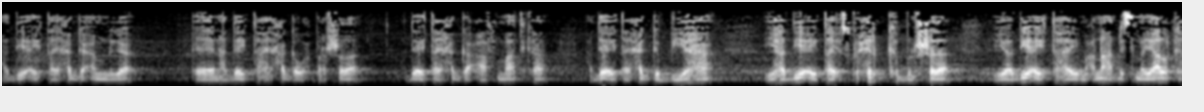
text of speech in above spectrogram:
haddii ay tahay xagga amniga haddii ay tahay xagga waxbarashada haddii ay tahay xagga caafimaadka haddii ay tahay xagga biyaha iyo haddii ay tahay isku xirka bulshada iyo haddii ay tahay macnaha dhismayaalka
